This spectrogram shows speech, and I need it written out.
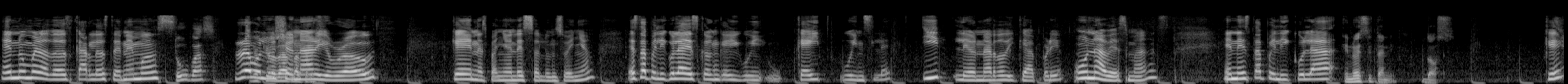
En número dos, Carlos, tenemos Tú vas. Revolutionary Road, que en español es solo un sueño. Esta película es con Kate Winslet y Leonardo DiCaprio, una vez más. En esta película, Y no es Titanic, dos. ¿Qué?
